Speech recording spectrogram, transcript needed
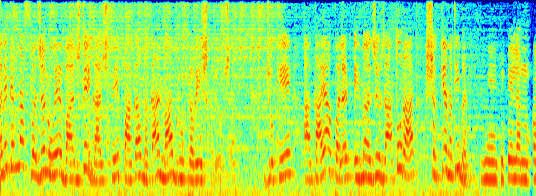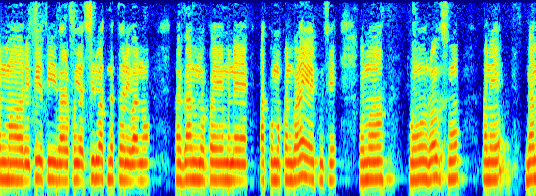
અને તેમના સ્વજનોએ વાજતે ગાજતે પાકા મકાનમાં ગૃહપ્રવેશ કર્યો છે. જો કે આ કાયા પલટ એમ જ રાતોરાત શક્ય નથી બની. મેં તૂટેલા મકાનમાં રહેતી હતી, મારો કોઈ આશીર્વાદ નતો રહેવાનો. ગામ લોકોએ મને પાકું મકાન બનાવી આપ્યું છે. એમાં હું રહું છું અને ગામ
